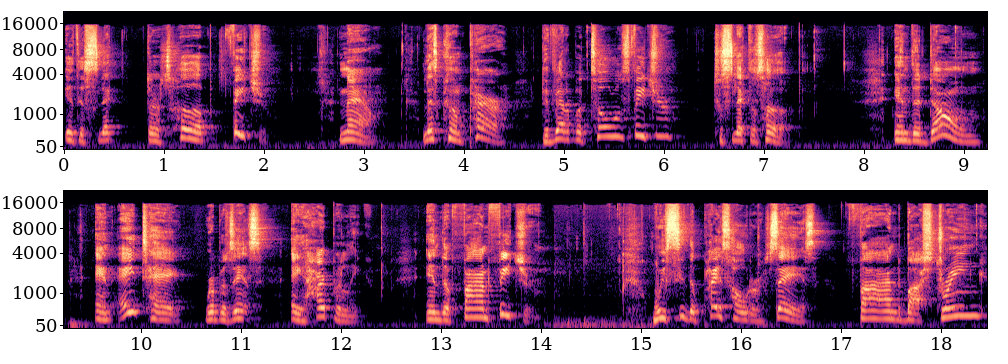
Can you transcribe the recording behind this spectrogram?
is the Selectors Hub feature. Now, let's compare Developer Tools feature to Selectors Hub. In the DOM, an A tag represents a hyperlink. In the find feature, we see the placeholder says find by string,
